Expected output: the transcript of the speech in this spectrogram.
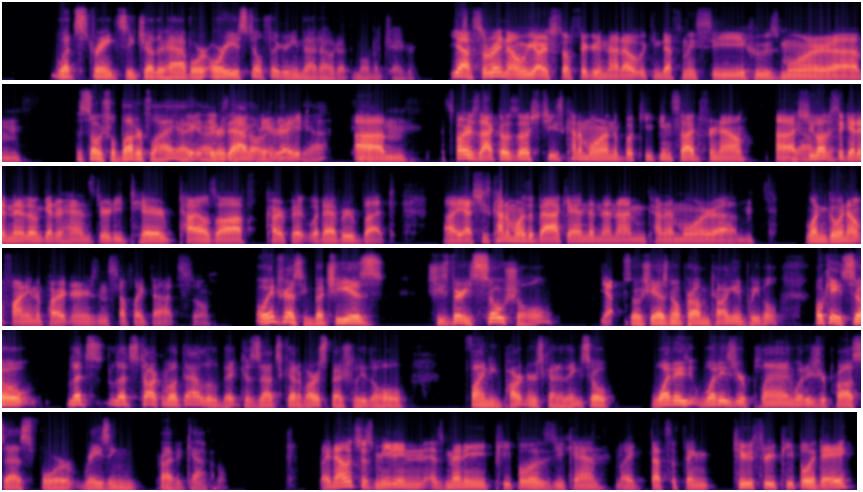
what strengths each other have, or or are you still figuring that out at the moment, Jaeger? Yeah. So right now we are still figuring that out. We can definitely see who's more um The social butterfly. I, I heard that Exactly, already. right? Yeah. Yeah. Um, as far as that goes, though, she's kind of more on the bookkeeping side for now. Uh, Yeah, she loves okay. to get in there, though, and get her hands dirty, tear tiles off, carpet, whatever. But uh, yeah, she's kind of more the back end, and then I'm kind of more um, one going out finding the partners and stuff like that. So Oh, interesting. But she is she's very social. Yeah. So she has no problem talking to people. Okay, so let's let's talk about that a little bit because that's kind of our specialty, the whole finding partners kind of thing. So what is what is your plan? What is your process for raising private capital? right now, it's just meeting as many people as you can. Like that's the thing, two, three people a day,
